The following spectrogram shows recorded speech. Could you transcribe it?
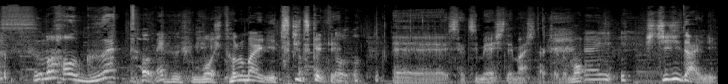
スマホをぐわっとね。もう人の前に突きつけてえー説明してましたけども、はい。7時台に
